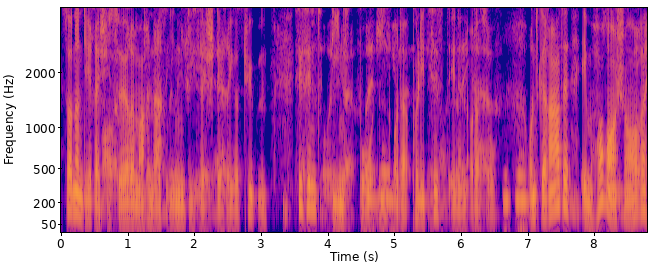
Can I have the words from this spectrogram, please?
sondern die Regisseure machen aus ihnen diese Stereotypen. Sie sind Dienstboten oder Polizistinnen oder so. Und gerade im Horrorgenre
